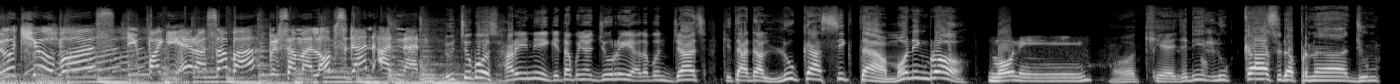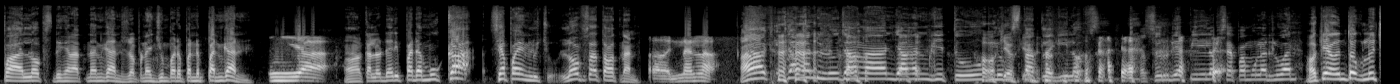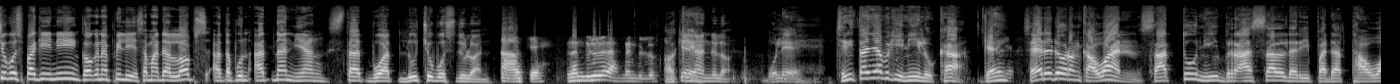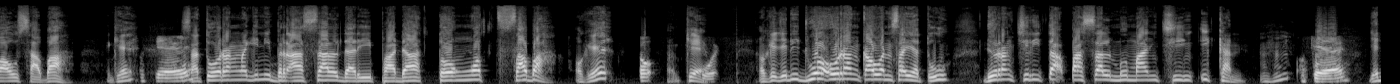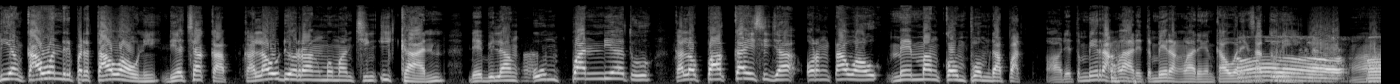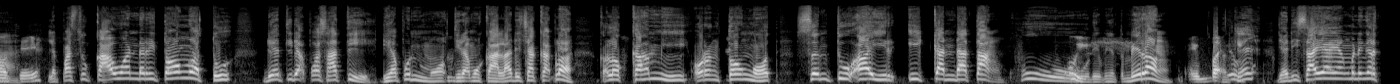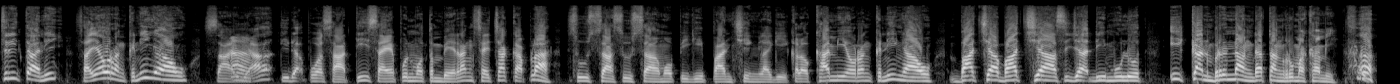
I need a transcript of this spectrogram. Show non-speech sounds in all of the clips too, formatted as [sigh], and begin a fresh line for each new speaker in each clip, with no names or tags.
Lucu bos Di pagi era Sabah Bersama Lobs dan Adnan
Lucu bos, hari ini kita punya juri ataupun judge kita ada Luka Sikta. Morning bro.
Morning.
Okey, jadi Luka sudah pernah jumpa Lobs dengan Adnan kan? Sudah pernah jumpa depan-depan kan?
Ya,
Ha, kalau daripada muka, siapa yang lucu? Lobs atau Adnan?
uh, Nan lah.
Ah, jangan dulu, [laughs] jangan, jangan begitu. Belum
okey.
start lagi Lobs. [laughs] Suruh dia pilih Lobs siapa mula duluan.
Okey, untuk Lucu Bos pagi ini kau kena pilih sama ada Lobs ataupun Adnan yang start buat Lucu Bos duluan.
Ah, okey. Nan dulu lah, Nan dulu.
Okey, Nan dulu.
Boleh. Ceritanya begini, Luka. Okay? Saya ada dua orang kawan. Satu ni berasal daripada Tawau, Sabah. Okay?
Okey.
Satu orang lagi ni berasal daripada Tongot, Sabah. Okay?
Oh,
Okey.
Kuat.
Okey, jadi dua orang kawan saya tu, dia orang cerita pasal memancing ikan. Mhm.
okey.
Jadi yang kawan daripada Tawau ni, dia cakap kalau dia orang memancing ikan, dia bilang umpan dia tu kalau pakai sejak orang Tawau memang confirm dapat. Ah, dia temberang lah, dia temberang lah dengan kawan yang satu ni.
Oh,
Ah,
okey.
Lepas tu kawan dari Tongot tu Dia tidak puas hati Dia pun mau, tidak mau kalah Dia cakap lah Kalau kami orang Tongot Sentuh air Ikan datang Huh,
Ui.
Dia punya temberang
Hebat tu.
Okey. Jadi saya yang mendengar cerita ni, saya orang Keningau. Saya tidak puas hati, saya pun mau temberang, saya cakap lah. Susah-susah mau pergi pancing lagi. Kalau kami orang Keningau, baca-baca sejak di mulut, ikan berenang datang rumah kami. Hah.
